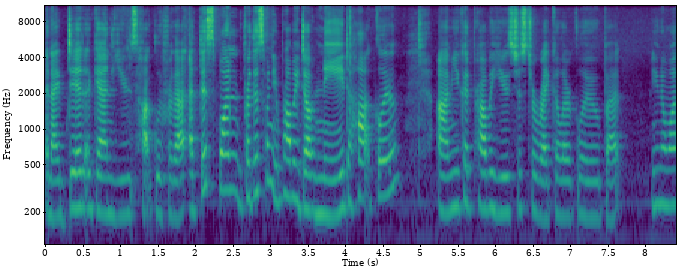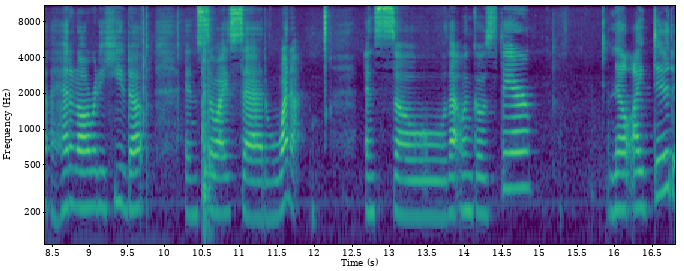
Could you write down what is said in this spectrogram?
And I did, again, use hot glue for that. At this one, for this one, you probably don't need hot glue. Um, you could probably use just a regular glue, but you know what? I had it already heated up, and so I said, why not? And so that one goes there. Now I did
